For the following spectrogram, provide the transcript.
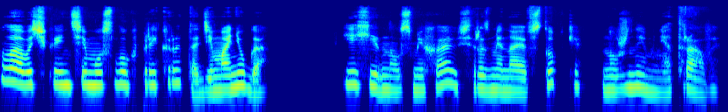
Лавочка интим-услуг прикрыта, демонюга. Ехидно усмехаюсь, разминая в стопке нужные мне травы.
